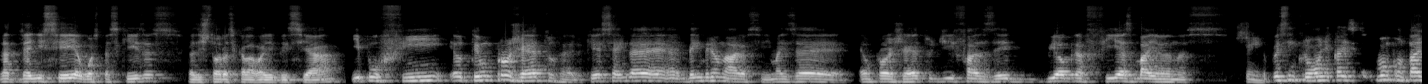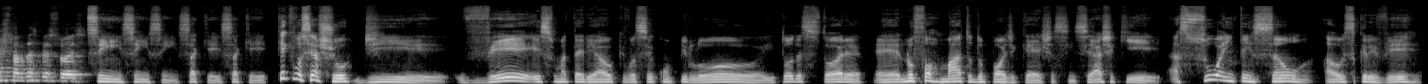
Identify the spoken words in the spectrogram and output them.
já, já, iniciei algumas pesquisas das histórias que ela vai vivenciar. E por fim, eu tenho um projeto, velho, que esse ainda é bem embrionário, assim, mas é, é um projeto de fazer biografias baianas. Sim. Eu penso em crônicas que vão contar a história das pessoas. Sim, sim, sim. Saquei, saquei. O que, é que você achou de ver esse material que você compilou e toda essa história é, no formato do podcast? Assim, você acha que a sua intenção ao escrever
